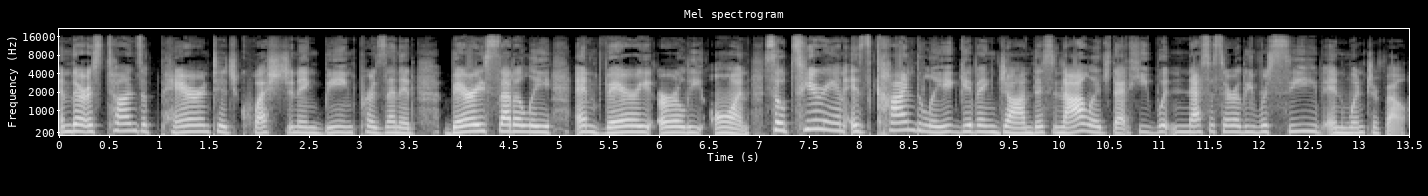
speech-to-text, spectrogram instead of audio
And there is tons of parentage questioning being presented very subtly and very early on. So Tyrion is kindly giving Jon this knowledge that he wouldn't necessarily receive in Winterfell.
